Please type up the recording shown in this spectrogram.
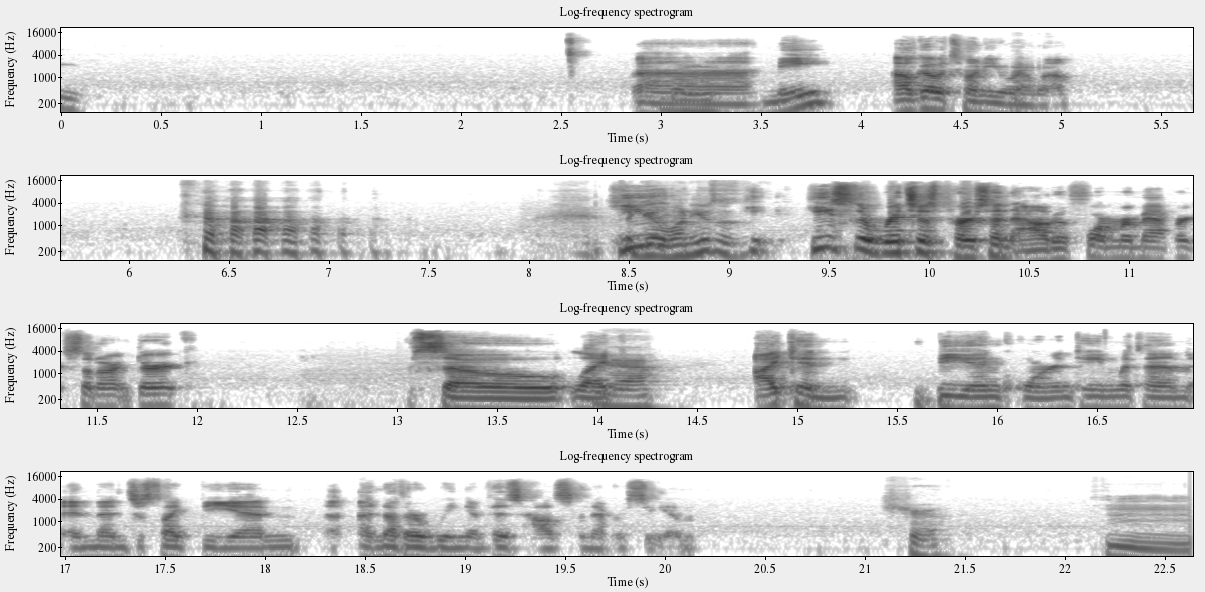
Mm. Uh, me? I'll go with Tony Romo. He, good one. He was a- he- he's the richest person out of former Mavericks that aren't Dirk. So, like, yeah, I can be in quarantine with him and then just like be in another wing of his house and never see him. it's true. Hmm.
